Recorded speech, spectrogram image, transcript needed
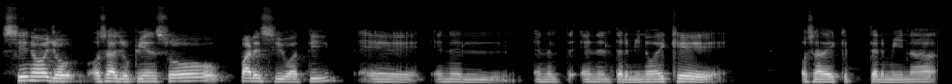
Sí, no, yo, o sea, yo pienso parecido a ti eh, en, el, en, el, en el término de que, o sea, de que termina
